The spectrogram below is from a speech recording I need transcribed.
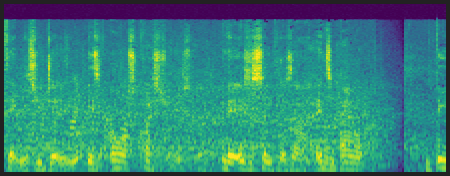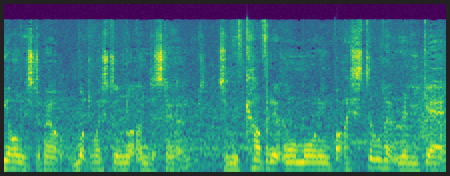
things you do is ask questions, and it is as simple as that. It's about be honest about what do I still not understand. So we've covered it all morning, but I still don't really get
